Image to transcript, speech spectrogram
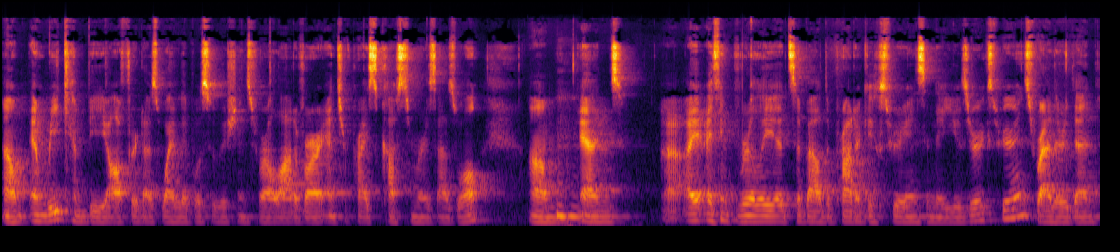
Um, and we can be offered as white label solutions for a lot of our enterprise customers as well. Um, mm-hmm. And uh, I, I think really it's about the product experience and the user experience rather than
